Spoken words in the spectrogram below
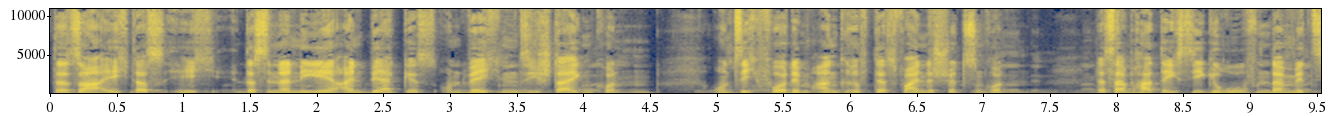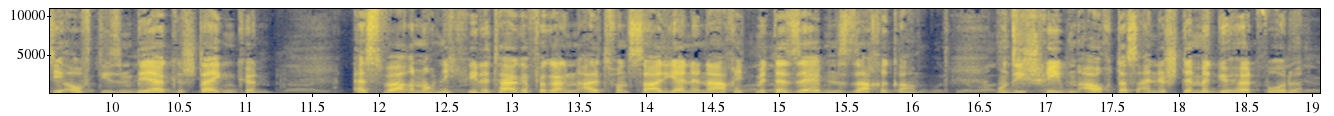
Da sah ich, dass ich, dass in der Nähe ein Berg ist und welchen sie steigen konnten und sich vor dem Angriff des Feindes schützen konnten. Deshalb hatte ich sie gerufen, damit sie auf diesen Berg steigen können. Es waren noch nicht viele Tage vergangen, als von Sadia eine Nachricht mit derselben Sache kam. Und sie schrieben auch, dass eine Stimme gehört wurde,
